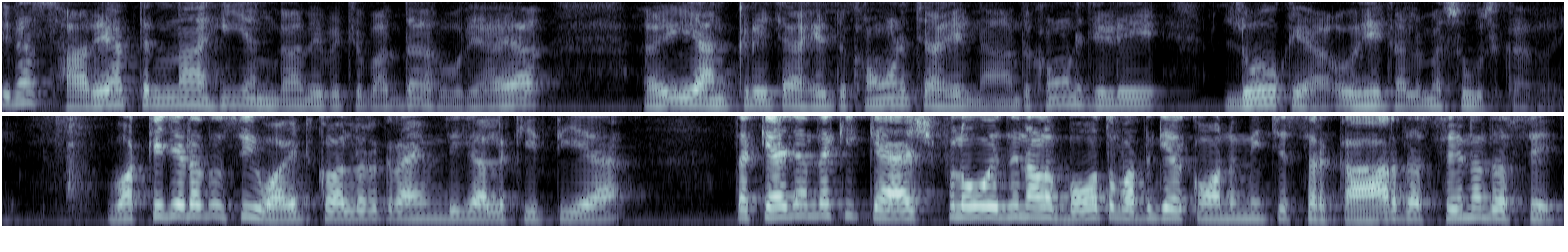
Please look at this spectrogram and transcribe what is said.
ਇਹਨਾਂ ਸਾਰਿਆਂ ਤਿੰਨਾਂ ਹੀ ਅੰਗਾਂ ਦੇ ਵਿੱਚ ਵਾਧਾ ਹੋ ਰਿਹਾ ਆ। ਇਹ ਅੰਕੜੇ ਚਾਹੇ ਦਿਖਾਉਣ ਚਾਹੇ ਨਾ ਦਿਖਾਉਣ ਜਿਹੜੇ ਲੋਕ ਆ ਉਹ ਇਹ ਗੱਲ ਮਹਿਸੂਸ ਕਰ ਰਹੇ ਆ। ਵਾਕਈ ਜਿਹੜਾ ਤੁਸੀਂ ਵਾਈਟ ਕਾਲਰ ਕ੍ਰਾਈਮ ਦੀ ਗੱਲ ਕੀਤੀ ਆ ਤਾਂ ਕਿਹਾ ਜਾਂਦਾ ਕਿ ਕੈਸ਼ ਫਲੋ ਇਹਦੇ ਨਾਲ ਬਹੁਤ ਵੱਧ ਗਿਆ ਇਕਨੋਮੀ 'ਚ। ਸਰਕਾਰ ਦੱਸੇ ਨਾ ਦੱਸੇ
